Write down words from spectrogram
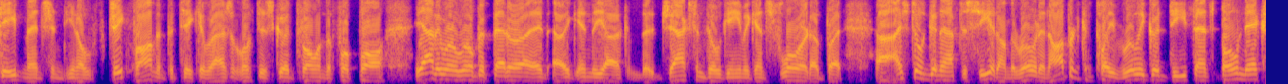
Gabe mentioned. You know, Jake Fromm in particular hasn't looked as good throwing the football. Yeah, they were a little bit better uh, in the, uh, the Jacksonville game against Florida, but uh, I'm still going to have to see it on the road. And Auburn can play really good defense. Bo Nix.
